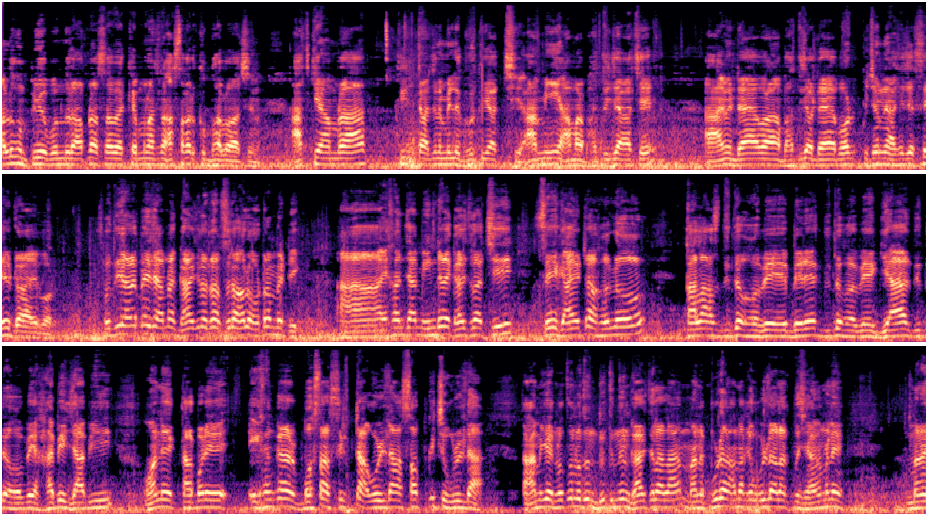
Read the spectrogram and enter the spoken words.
আলাইকুম প্রিয় বন্ধুরা, আপনারা সবাই কেমন আছেন? আশা করি খুব ভালো আছেন। আজকে আমরা তিন চারজন মিলে ঘুরতে যাচ্ছি। আমি, আমার ভাতিজা আছে আমি ড্রাইভার আমার ভাতিজা ড্রাইভার পিছনে আছে যে সে ড্রাইভার সৌদি আরবে যে আমরা গাড়ি চালাতাম সেটা হলো অটোমেটিক আর এখান যে আমি ইন্ডিয়ায় গাড়ি চালাচ্ছি। সেই গাড়িটা হলো কালাস দিতে হবে ব্রেক দিতে হবে গিয়ার দিতে হবে, হাবি যাবি অনেক। তারপরে এখানকার বসার সিটটা উল্টা সব কিছু উল্টা আমি যে নতুন নতুন দু তিন দিন গাড়ি চালালাম মানে পুরো আমাকে উল্টা লাগতেছে। মানে মানে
